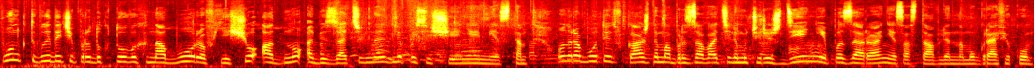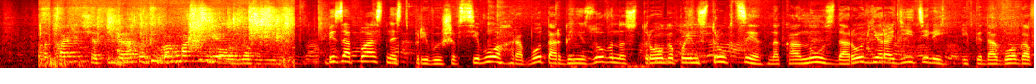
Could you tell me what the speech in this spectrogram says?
Пункт выдачи продуктовых наборов – еще одно обязательное для посещения место. Он работает в каждом образовательном учреждении по заранее составленному графику. Безопасность превыше всего. Работа организована строго по инструкции. На кону здоровье родителей и педагогов.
